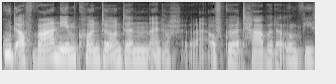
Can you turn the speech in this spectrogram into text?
gut auch wahrnehmen konnte und dann einfach äh, aufgehört habe, da irgendwie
